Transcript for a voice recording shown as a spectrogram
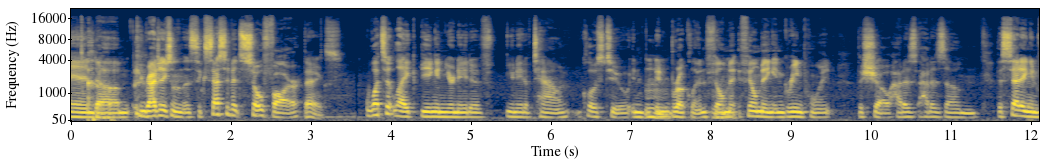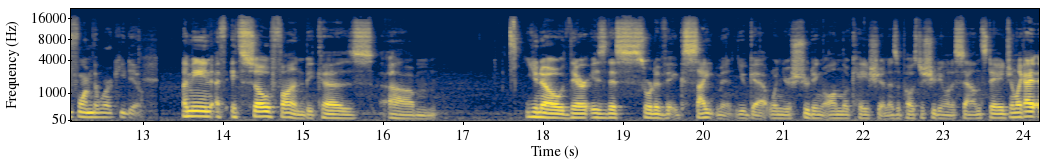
And um, congratulations on the success of it so far. Thanks. What's it like being in your native your native town, close to in, in Mhm. Brooklyn, film, filming in Greenpoint the show? How does how does um, the setting inform the work you do? I mean, it's so fun because, um, you know, there is this sort of excitement you get when you're shooting on location as opposed to shooting on a soundstage. And like, I,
